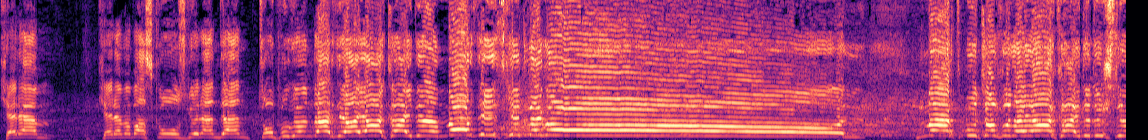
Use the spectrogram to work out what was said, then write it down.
Kerem Kerem'e baskı Oğuz Gölen'den. Topu gönderdi ayağa kaydı. Mert İskit ve gol! Mert bu topun ayağa kaydı düştü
